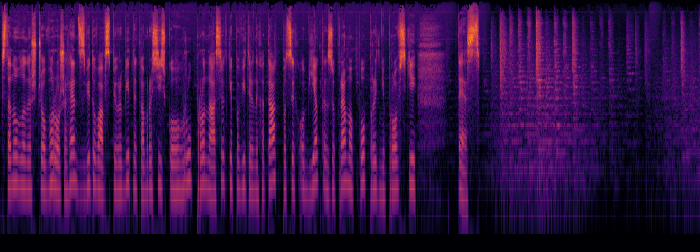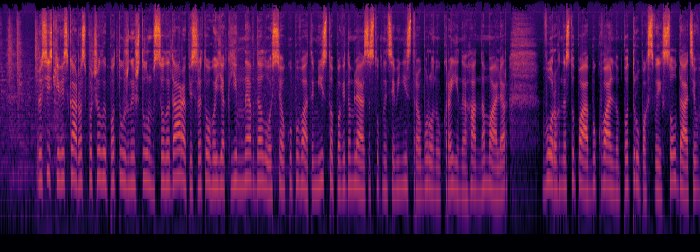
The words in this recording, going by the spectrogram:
встановлено, що ворожий агент звітував співробітникам російського ГРУ про наслідки повітряних атак по цих об'єктах, зокрема по Придніпровській ТЕС. Російські війська розпочали потужний штурм Соледара після того, як їм не вдалося окупувати місто. Повідомляє заступниця міністра оборони України Ганна Маляр. Ворог наступає буквально по трупах своїх солдатів,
